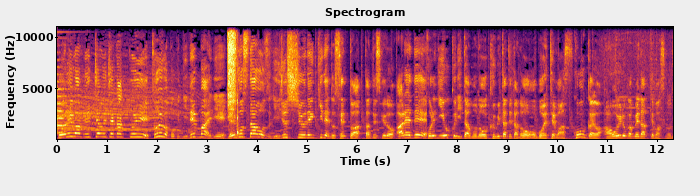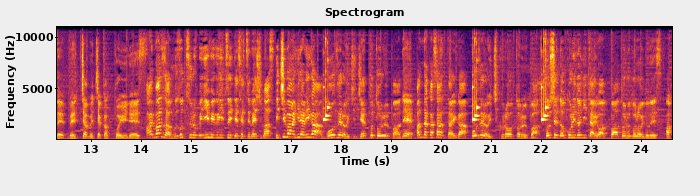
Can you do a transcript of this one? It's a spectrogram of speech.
これはめちゃめちゃかっこいいそういえば僕2年前に、レゴスターウォーズ20周年記念のセットあったんですけど、あれで、これによく似たものを組み立てたのを覚えてます。今回は青色が目立ってますので、めちゃめちゃかっこいいです。はい、まずは付属するミニフィグについて説明します。一番左が501ジェットトルーパーで、真ん中3体が501クローントルーパー、そして残りの2体はバトルドロイドです。あ、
